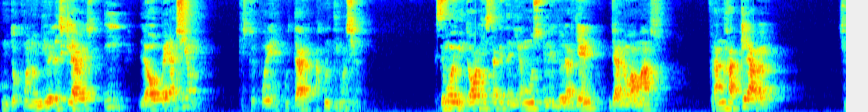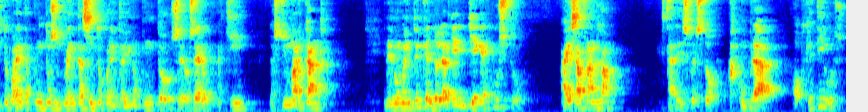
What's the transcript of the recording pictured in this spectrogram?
junto con los niveles claves y la operación que estoy por ejecutar a continuación. Este movimiento bajista que teníamos en el dólar yen ya no va más. Franja clave 140.50, 141.00. Aquí la estoy marcando. En el momento en que el dólar yen llegue justo a esa franja, estaré dispuesto a comprar objetivos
